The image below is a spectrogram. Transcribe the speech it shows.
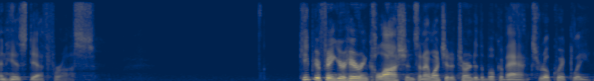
and his death for us. Keep your finger here in Colossians, and I want you to turn to the book of Acts real quickly.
